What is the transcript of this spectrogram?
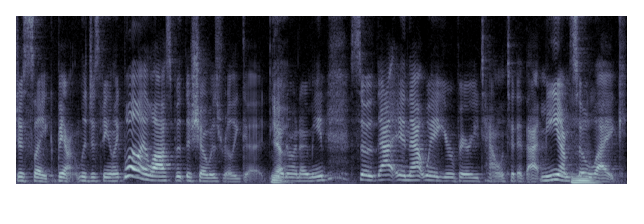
just like just being like, well, I lost, but the show was really good. Yeah. You know what I mean? So that in that way, you're very talented at that. Me, I'm so like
